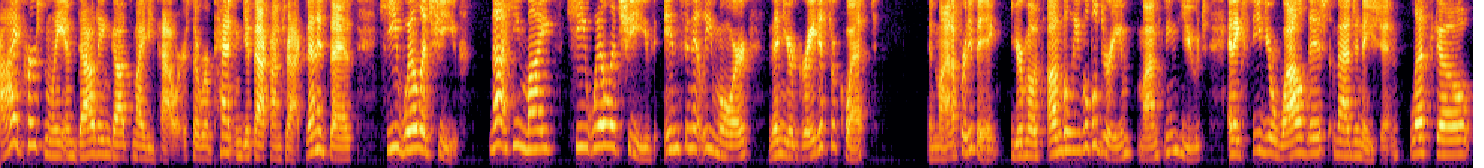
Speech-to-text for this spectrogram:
I personally am doubting God's mighty power. So repent and get back on track. Then it says, He will achieve, not He might, He will achieve infinitely more than your greatest request, and mine are pretty big, your most unbelievable dream, mine seem huge, and exceed your wildest imagination. Let's go,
